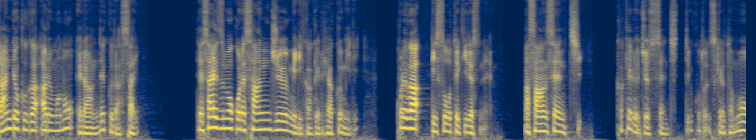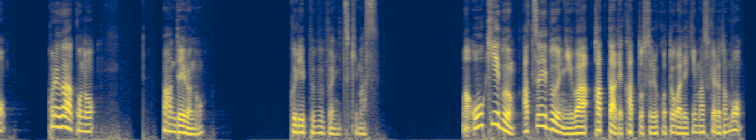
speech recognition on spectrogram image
弾力があるものを選んでください。で、サイズもこれ 30mm×100mm。これが理想的ですね。まあ、3センチ ×10 センチっていうことですけれども、これがこのパンデーロのグリップ部分につきます。まあ、大きい分、厚い分にはカッターでカットすることができますけれども、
